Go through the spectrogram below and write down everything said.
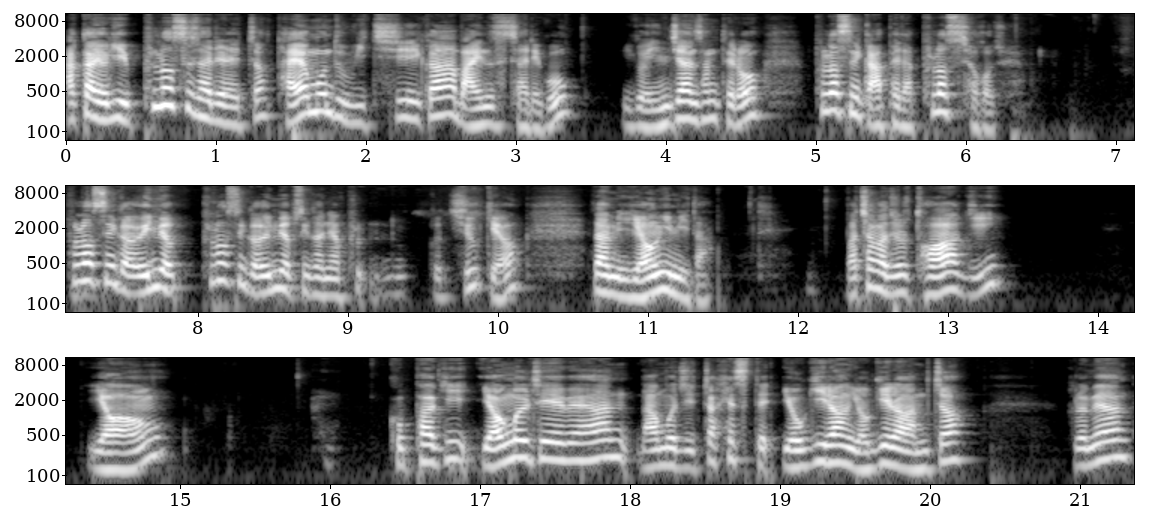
아까 여기 플러스 자리라 했죠? 다이아몬드 위치가 마이너스 자리고 이거 인지한 상태로 플러스니까 앞에다 플러스 적어줘요. 플러스니까 의미 없, 플러스니까 의미 없으니까 그냥 플, 그 지울게요. 그 다음에 0입니다. 마찬가지로 더하기 0 곱하기 0을 제외한 나머지 쫙 했을 때 여기랑 여기랑 남죠? 그러면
